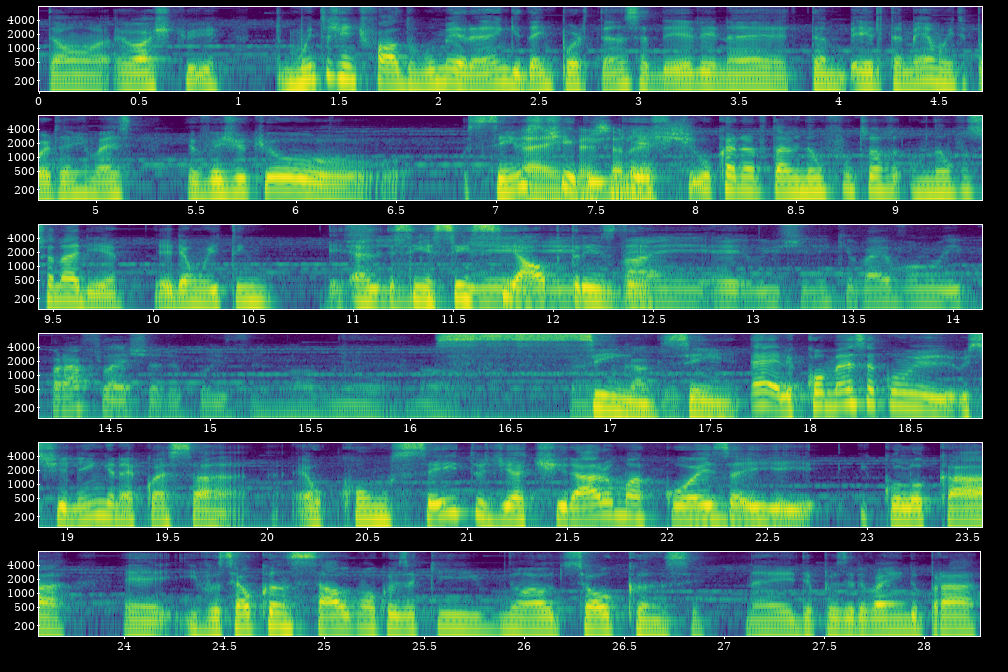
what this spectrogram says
Então eu acho que muita gente fala do boomerang, da importância dele, né? Ele também é muito importante, mas eu vejo que o sem o é, acho que o Canelo Time não, fun não funcionaria. Ele é um item assim, essencial pro 3D. Vai, é, o Stilink vai evoluir pra flecha depois. Né, no, no, sim, sim. É, ele começa com o Stiling, né? Com essa. É o conceito de atirar uma coisa e, e colocar. É, e você alcançar alguma coisa que não é do seu alcance, né? E depois ele vai indo pra,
